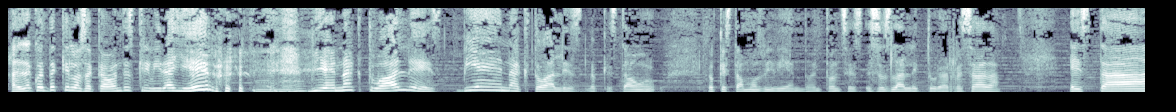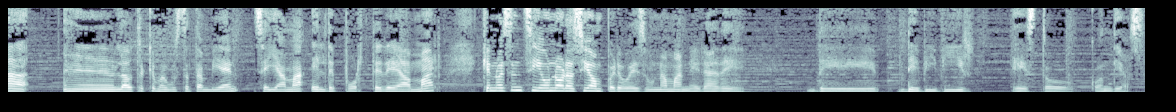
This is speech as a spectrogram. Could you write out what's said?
haz de cuenta que los acaban de escribir ayer, bien actuales, bien actuales lo que estamos lo que estamos viviendo. Entonces, esa es la lectura rezada. Está eh, la otra que me gusta también se llama el deporte de amar, que no es en sí una oración, pero es una manera de, de, de vivir esto con Dios.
